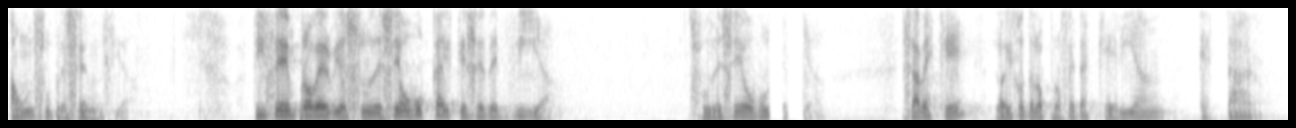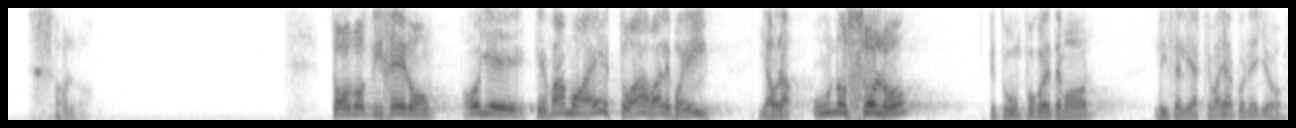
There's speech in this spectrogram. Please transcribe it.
aún su presencia. Dice en Proverbios, su deseo busca el que se desvía. Su deseo busca. ¿Sabes qué? Los hijos de los profetas querían estar solos. Todos dijeron, oye, que vamos a esto, ah, vale, pues ir. Y ahora uno solo, que tuvo un poco de temor, le dice a Elías que vaya con ellos.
